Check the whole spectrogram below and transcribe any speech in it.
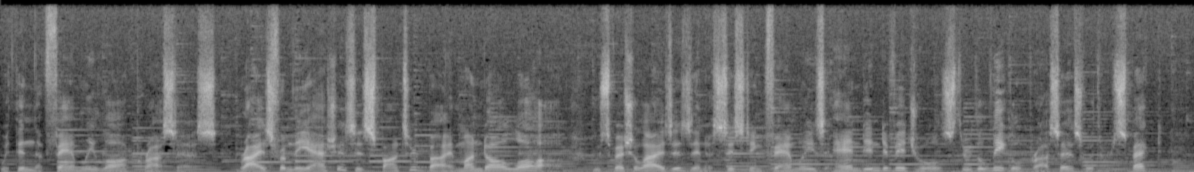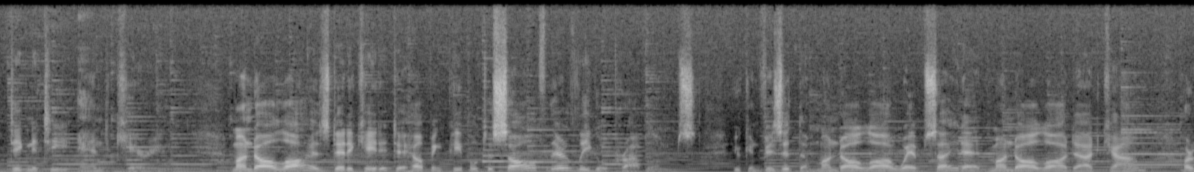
within the family law process. Rise from the Ashes is sponsored by Mundahl Law who specializes in assisting families and individuals through the legal process with respect, dignity, and caring. Mundahl Law is dedicated to helping people to solve their legal problems. You can visit the Mundahl Law website at mundahllaw.com or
